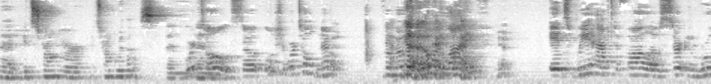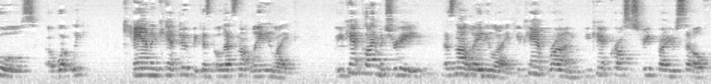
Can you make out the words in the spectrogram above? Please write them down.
that it's stronger, it's stronger with us than? We're than- told, so well, we're told no. For Yeah, most yeah, of okay, our life, okay. Yeah. it's we have to follow certain rules of what we can and can't do because oh that's not ladylike. You can't climb a tree. That's not ladylike. You can't run. You can't cross the street by yourself.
